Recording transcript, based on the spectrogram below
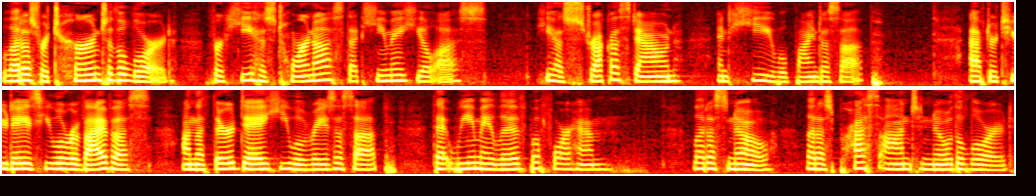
let us return to the Lord for he has torn us that he may heal us. He has struck us down, and he will bind us up. After two days, he will revive us. On the third day, he will raise us up, that we may live before him. Let us know, let us press on to know the Lord.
